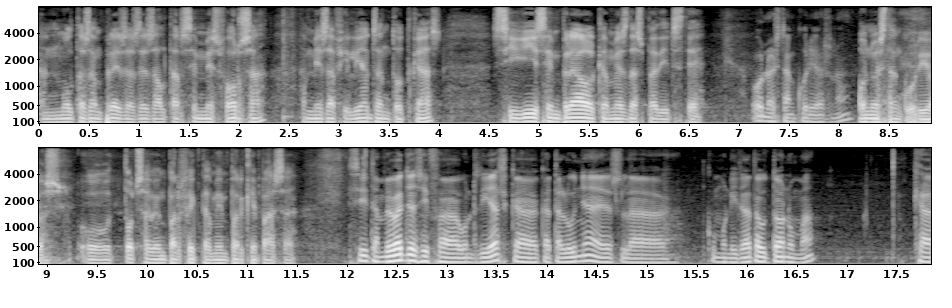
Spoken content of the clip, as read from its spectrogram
en moltes empreses és el tercer amb més força, amb més afiliats en tot cas, sigui sempre el que més despedits té. O no és tan curiós, no? O no és tan curiós, o tots sabem perfectament per què passa. Sí, també vaig llegir fa uns dies que Catalunya és la comunitat autònoma que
